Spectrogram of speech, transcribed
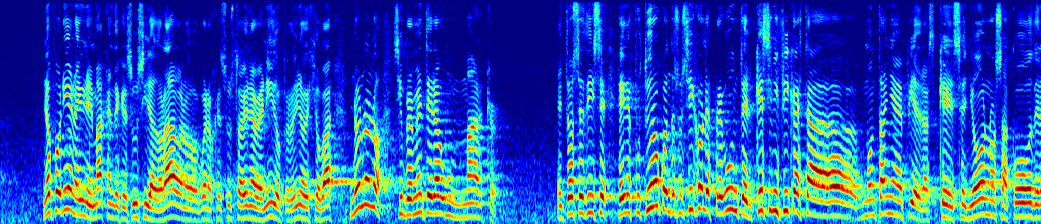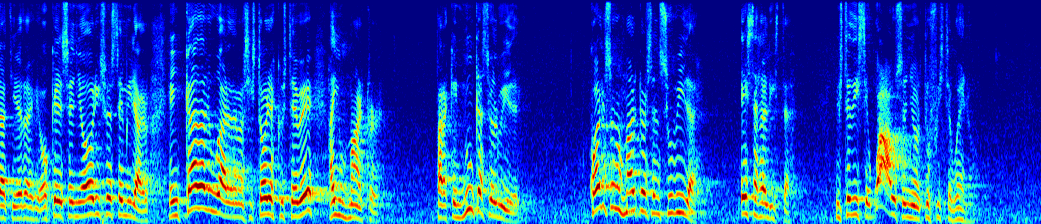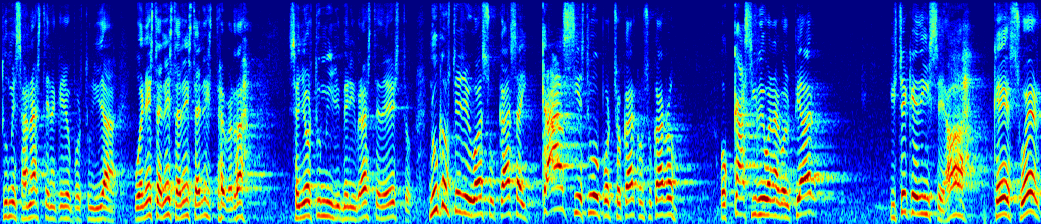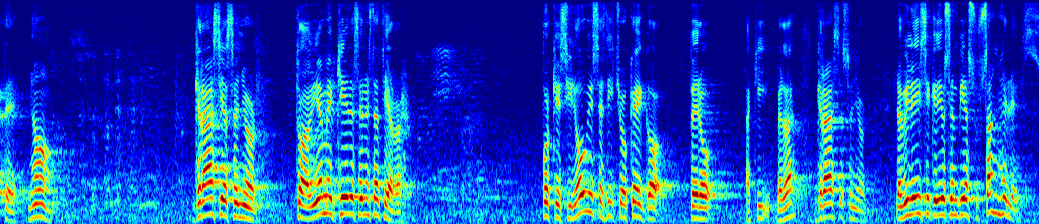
No ponían ahí una imagen de Jesús y le adoraban, o bueno, Jesús todavía no ha venido, pero vino de Jehová. No, no, no, simplemente era un marker. Entonces dice, en el futuro cuando sus hijos les pregunten qué significa esta montaña de piedras, que el Señor nos sacó de la tierra o que el Señor hizo este milagro, en cada lugar de las historias que usted ve hay un marker para que nunca se olvide. ¿Cuáles son los markers en su vida? Esa es la lista. Y usted dice, wow, Señor, tú fuiste bueno. Tú me sanaste en aquella oportunidad. O en esta, en esta, en esta, en esta, ¿verdad? Señor, tú me libraste de esto. ¿Nunca usted llegó a su casa y casi estuvo por chocar con su carro? ¿O casi lo iban a golpear? ¿Y usted qué dice? ¡Ah, qué suerte! No. Gracias, Señor. Todavía me quieres en esta tierra. Porque si no hubieses dicho, ok, go, pero aquí, ¿verdad? Gracias Señor. La Biblia dice que Dios envía a sus ángeles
